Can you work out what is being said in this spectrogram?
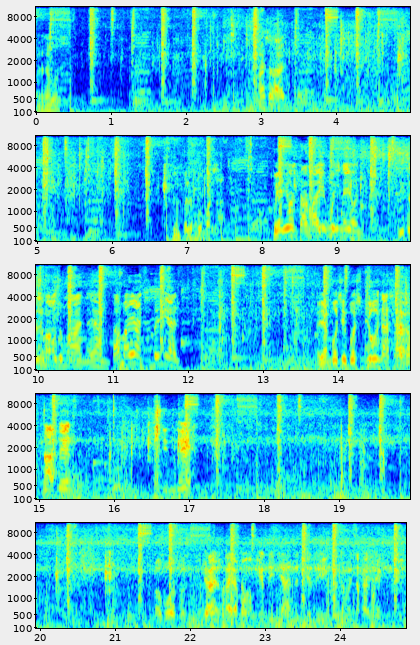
Ano boss? Ah, saan? Yung pala bumas. Pwede yun, tama yung way na yun. Dito lang ako dumaan. Ayan, tama yan, sundan yan. Ayan po si Boss June, nasa harap natin. Yan. At yun, ikaw naman naka-electric.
